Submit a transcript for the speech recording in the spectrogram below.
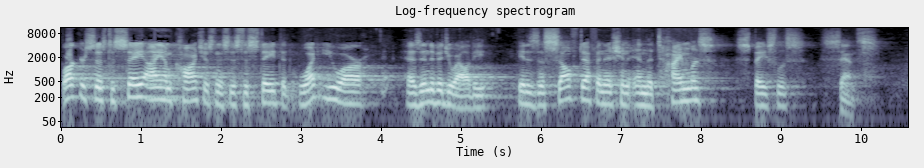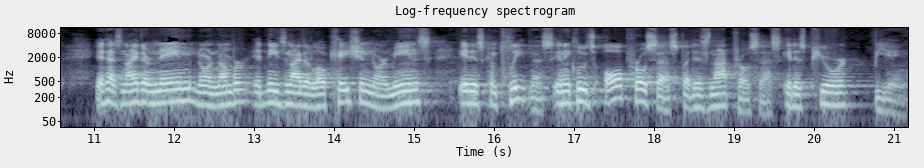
Barker says to say I am consciousness is to state that what you are as individuality, it is a self definition in the timeless, spaceless sense. It has neither name nor number. It needs neither location nor means. It is completeness. It includes all process, but is not process. It is pure being.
